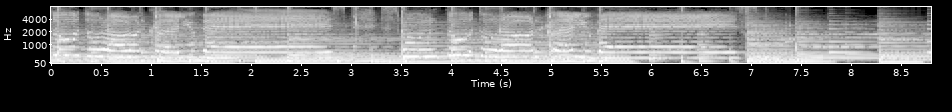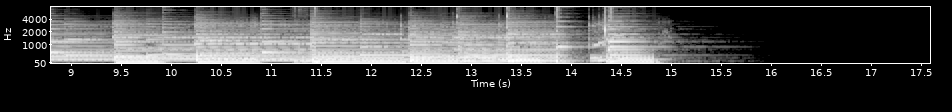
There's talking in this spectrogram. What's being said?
tuturor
